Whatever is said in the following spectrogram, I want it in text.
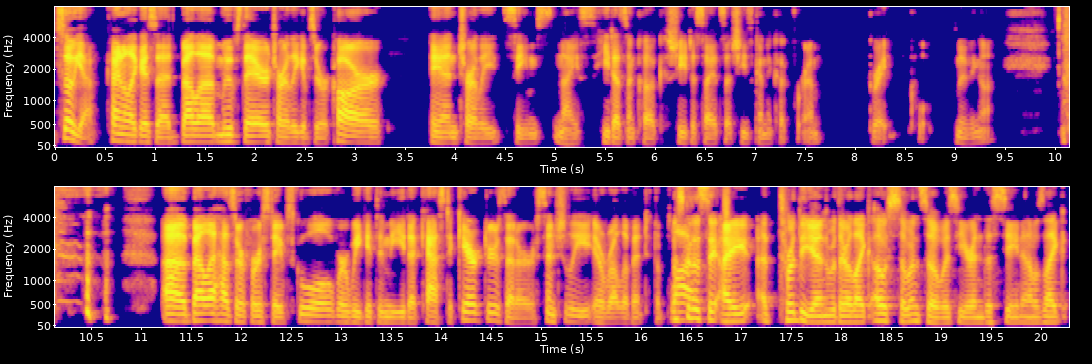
So yeah, kind of like I said, Bella moves there. Charlie gives her a car, and Charlie seems nice. He doesn't cook. She decides that she's going to cook for him. Great, cool. Moving on. uh, Bella has her first day of school, where we get to meet a cast of characters that are essentially irrelevant to the plot. I was gonna say I uh, toward the end where they're like, "Oh, so and so was here in this scene," and I was like,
